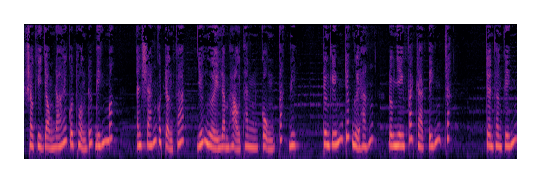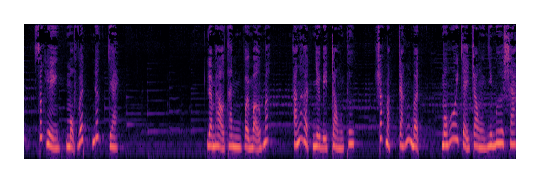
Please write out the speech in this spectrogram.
Sau khi giọng nói của Thuận Đức biến mất, ánh sáng của trận pháp dưới người Lâm Hạo Thành cũng tắt đi. Trường kiếm trước người hắn đột nhiên phát ra tiếng rắc. Trên thân kiếm xuất hiện một vết nứt dài. Lâm Hạo Thành vội mở mắt, hắn hệt như bị trọng thương, sắc mặt trắng bệch, mồ hôi chảy ròng như mưa sa,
